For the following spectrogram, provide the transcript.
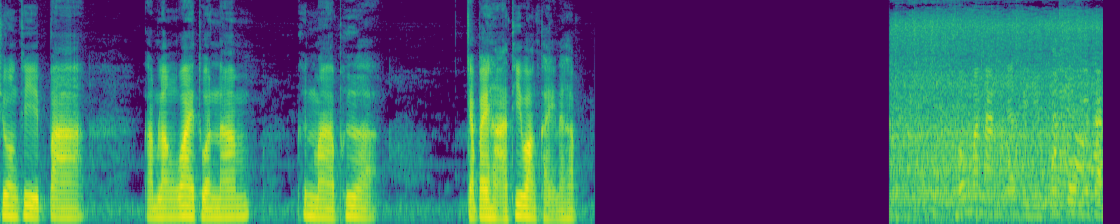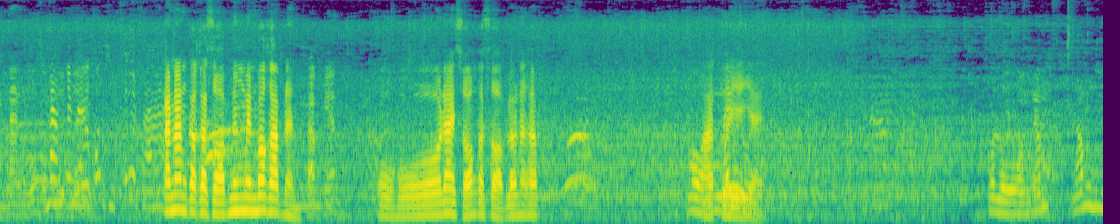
ช่วงที่ปลากำลังว่ายทวนน้ำขึ้นมาเพื่อจะไปหาที่วางไข่นะครับ ลงมานั่งจะสี โกงๆกันนั่งลงนั่งกันเลยคนสิเทศมาอันนั้นกับกระสอบหนึงเป็นบ่ครับนั่นครับแม่นโอ้โหได้สองกระสอบแล้วนะครับปลาตัวใหญ่โซโลน้ำน้ำนี่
